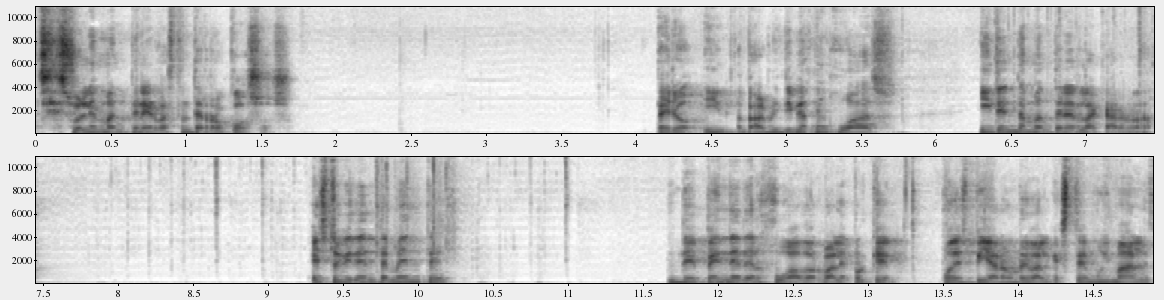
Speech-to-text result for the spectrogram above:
se suelen mantener bastante rocosos. Pero al principio hacen jugadas Intenta mantener la calma. Esto evidentemente depende del jugador, ¿vale? Porque puedes pillar a un rival que esté muy mal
